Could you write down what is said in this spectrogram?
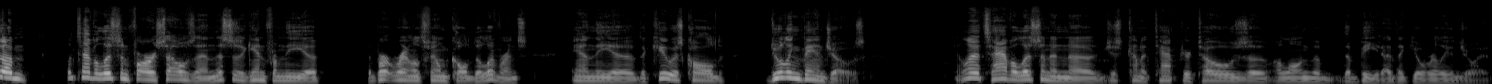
um let's have a listen for ourselves then. This is again from the uh, the Burt Reynolds film called Deliverance, and the uh, the cue is called Dueling Banjos. let's have a listen and uh, just kind of tap your toes uh, along the the beat. I think you'll really enjoy it.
